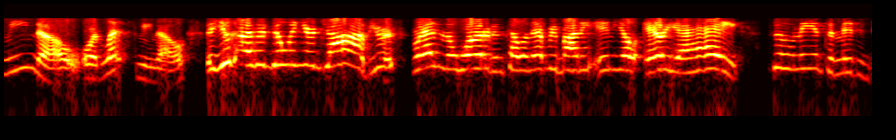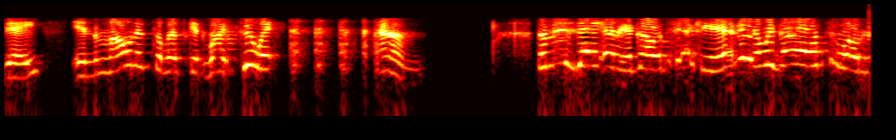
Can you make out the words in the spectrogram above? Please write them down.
me know, or lets me know, that you guys are doing your job. You're spreading the word and telling everybody in your area, hey, tune in to J in the morning. So let's get right to it. The Miz J area code check in. Here we go. 209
